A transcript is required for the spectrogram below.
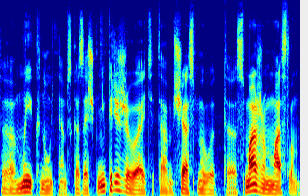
а, маякнуть нам, сказать, что не переживайте, там, сейчас мы вот смажем маслом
